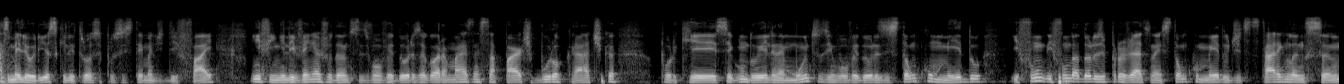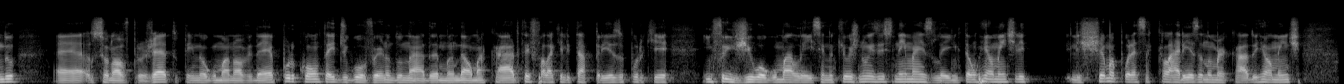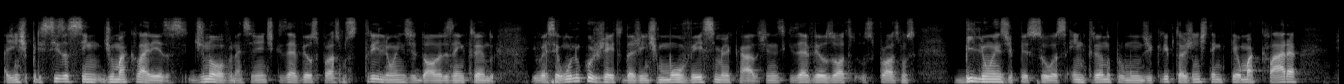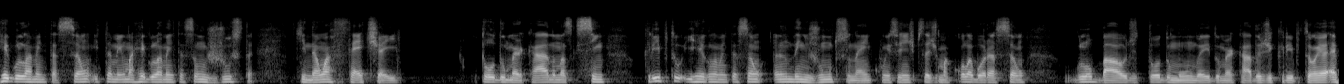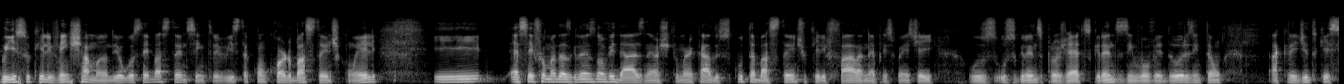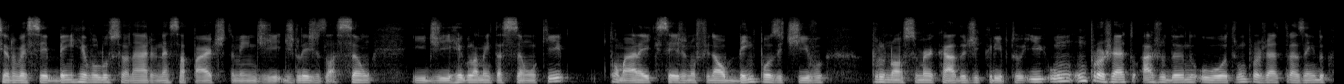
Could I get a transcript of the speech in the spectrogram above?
as melhorias que ele trouxe para o sistema de DeFi. Enfim, ele vem ajudando os desenvolvedores agora mais nessa parte burocrática, porque, segundo ele, né, muitos desenvolvedores estão com medo, e, fund fundadores de projetos né, estão com medo de estarem lançando é, o seu novo projeto, tendo alguma nova ideia, por conta aí de governo do nada mandar uma carta e falar que ele está preso porque infringiu alguma lei, sendo que hoje não existe nem mais lei. Então, realmente, ele ele chama por essa clareza no mercado e realmente a gente precisa sim de uma clareza. De novo, né? Se a gente quiser ver os próximos trilhões de dólares entrando e vai ser o único jeito da gente mover esse mercado, se a gente quiser ver os, outros, os próximos bilhões de pessoas entrando para o mundo de cripto, a gente tem que ter uma clara regulamentação e também uma regulamentação justa que não afete aí todo o mercado, mas que sim cripto e regulamentação andem juntos, né? E com isso a gente precisa de uma colaboração global de todo mundo aí do mercado de cripto. Então é, é isso que ele vem chamando. E eu gostei bastante dessa entrevista, concordo bastante com ele. E essa aí foi uma das grandes novidades, né? Acho que o mercado escuta bastante o que ele fala, né? Principalmente aí os, os grandes projetos, grandes desenvolvedores. Então acredito que esse ano vai ser bem revolucionário nessa parte também de, de legislação e de regulamentação, o que tomara aí que seja no final bem positivo para o nosso mercado de cripto. E um, um, projeto ajudando o outro, um projeto trazendo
